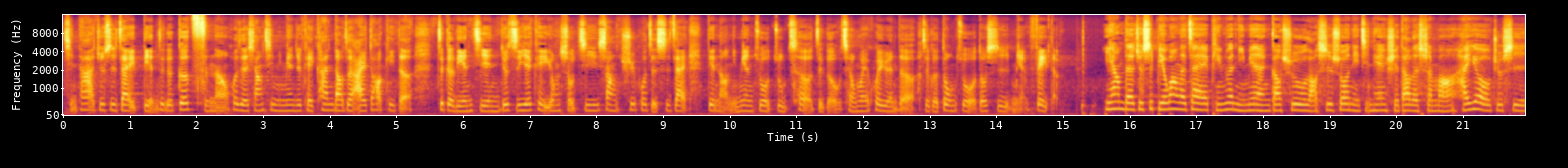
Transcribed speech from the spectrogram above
请他就是在点这个歌词呢，或者详情里面就可以看到这 iTalki 的这个连接，你就直接可以用手机上去，或者是在电脑里面做注册，这个成为会员的这个动作都是免费的。一样的，就是别忘了在评论里面告诉老师说你今天学到了什么，还有就是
